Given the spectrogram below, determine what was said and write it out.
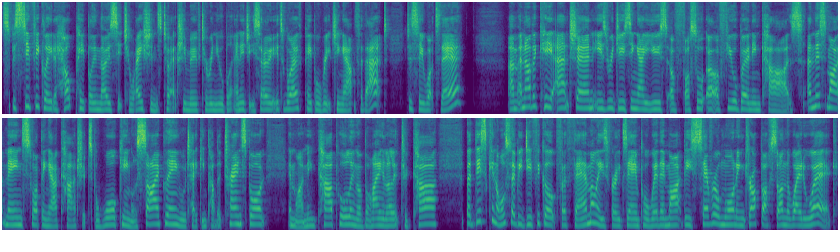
specifically to help people in those situations to actually move to renewable energy. So it's worth people reaching out for that to see what's there. Um, another key action is reducing our use of fossil uh, of fuel burning cars, and this might mean swapping our car trips for walking or cycling or taking public transport. It might mean carpooling or buying an electric car. But this can also be difficult for families, for example, where there might be several morning drop-offs on the way to work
